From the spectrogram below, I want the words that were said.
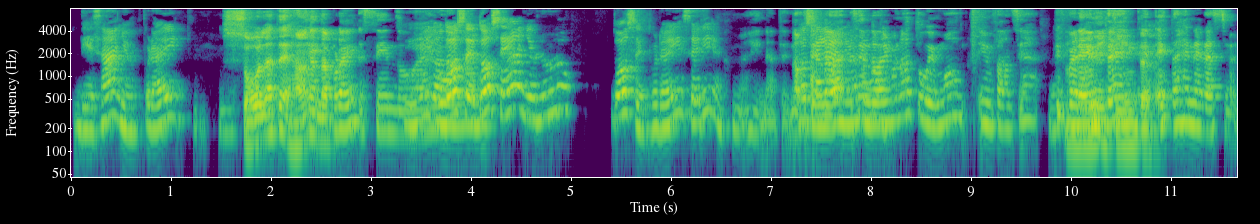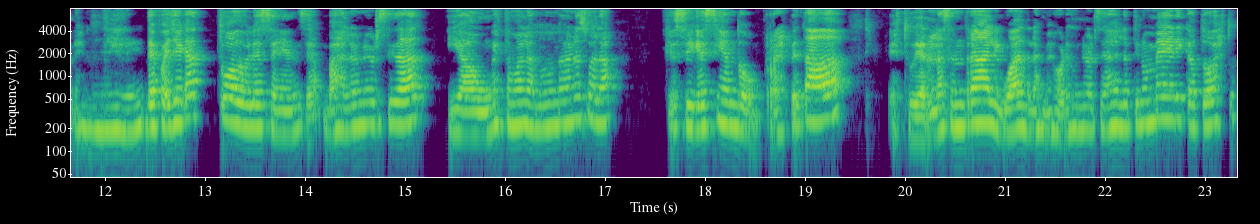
10 años, por ahí. ¿Sola te dejaban Sí. andar por ahí? Sin Sí, duda alguna. 12, 12 años, Lulu. 12, por ahí sería. Imagínate. No, sin duda, años, sin duda alguna tuvimos infancias diferentes estas generaciones. Sí. Después llega tu adolescencia, vas a la universidad y aún estamos hablando de una Venezuela que sigue siendo respetada, estudiar en la central, igual de las mejores universidades de Latinoamérica, todo esto.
